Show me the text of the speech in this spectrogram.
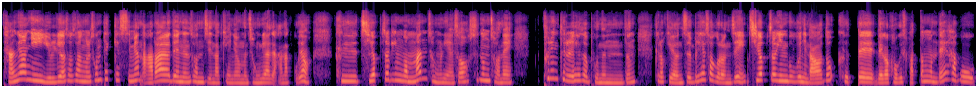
당연히 윤리와 사상을 선택했으면 알아야 되는 선지나 개념은 정리하지 않았고요. 그 지역적인 것만 정리해서 수능 전에 프린트를 해서 보는 등 그렇게 연습을 해서 그런지 지역적인 부분이 나와도 그때 내가 거기서 봤던 건데 하고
